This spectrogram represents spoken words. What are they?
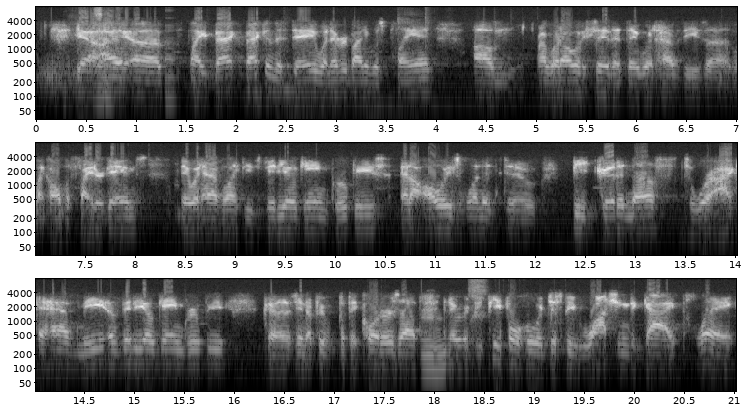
Yeah, I uh, like back back in the day when everybody was playing. Um, I would always say that they would have these uh, like all the fighter games. They would have like these video game groupies, and I always wanted to be good enough to where I could have me a video game groupie because you know people put their quarters up, and there would be people who would just be watching the guy play,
